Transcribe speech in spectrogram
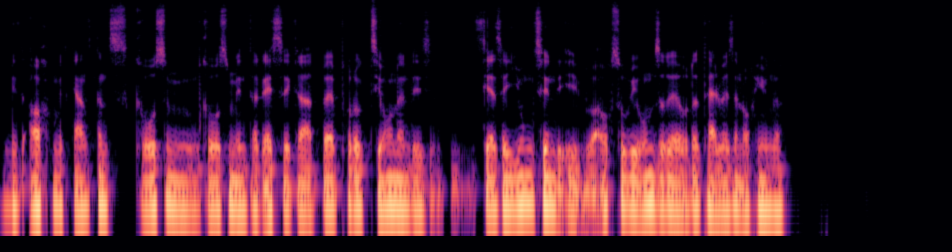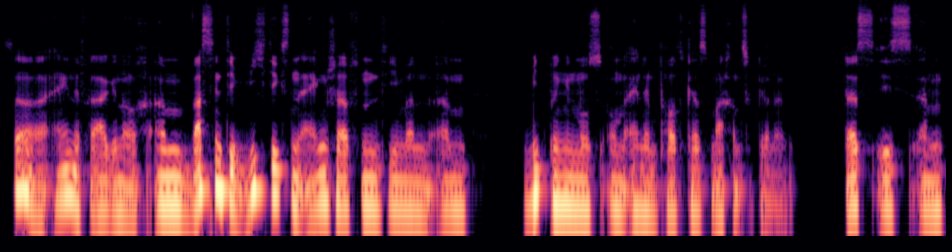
mit auch mit ganz, ganz großem, großem Interesse, gerade bei Produktionen, die sehr, sehr jung sind, auch so wie unsere oder teilweise noch jünger. So, eine Frage noch. Ähm, was sind die wichtigsten Eigenschaften, die man ähm, mitbringen muss, um einen Podcast machen zu können? Das ist ähm,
